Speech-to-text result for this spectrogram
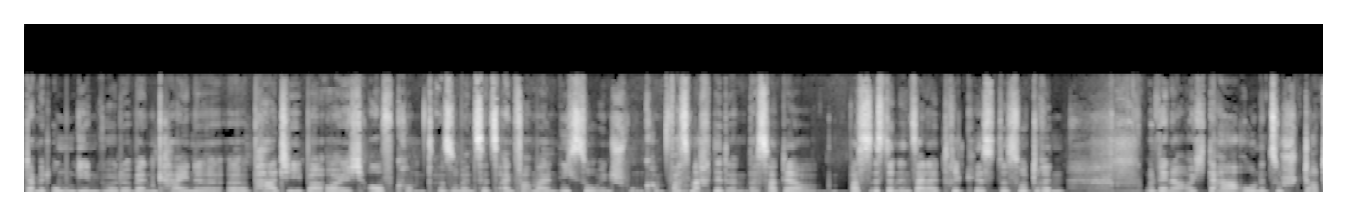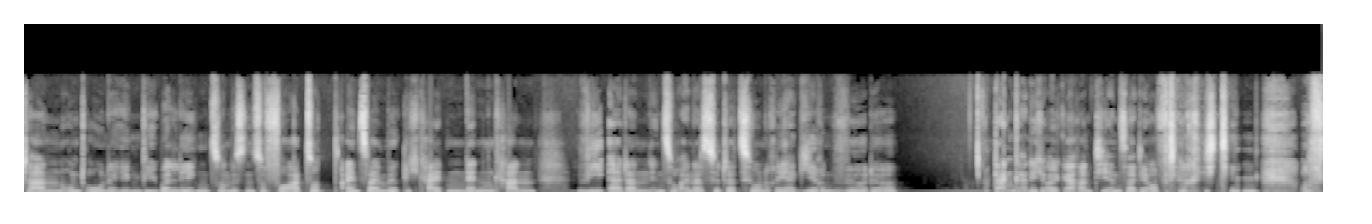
damit umgehen würde, wenn keine äh, Party bei euch aufkommt. Also wenn es jetzt einfach mal nicht so in Schwung kommt. Was macht ihr denn? Was hat er, was ist denn in seiner Trickkiste so drin? Und wenn er euch da ohne zu stottern und ohne irgendwie überlegen zu müssen, sofort so ein, zwei Möglichkeiten nennen kann, wie er dann in so einer Situation reagieren würde, dann kann ich euch garantieren, seid ihr auf der richtigen, auf,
